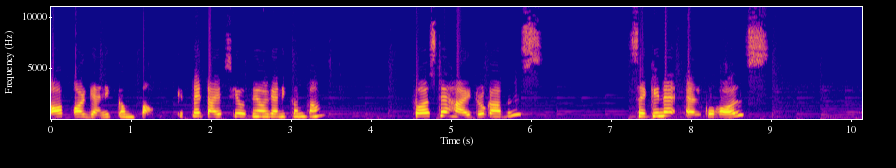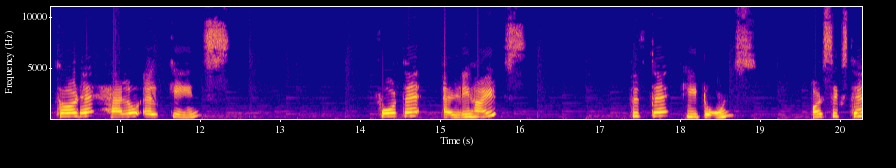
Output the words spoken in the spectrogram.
of organic compound कितने टाइप्स के होते हैं ऑर्गेनिक कंपाउंड फ़र्स्ट है हाइड्रोकार्बन्स सेकेंड है एल्कोहल्स थर्ड है हेलो एल्केन्स फोर्थ है एल्डिहाइड्स फिफ्थ है कीटोन्स और सिक्स है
